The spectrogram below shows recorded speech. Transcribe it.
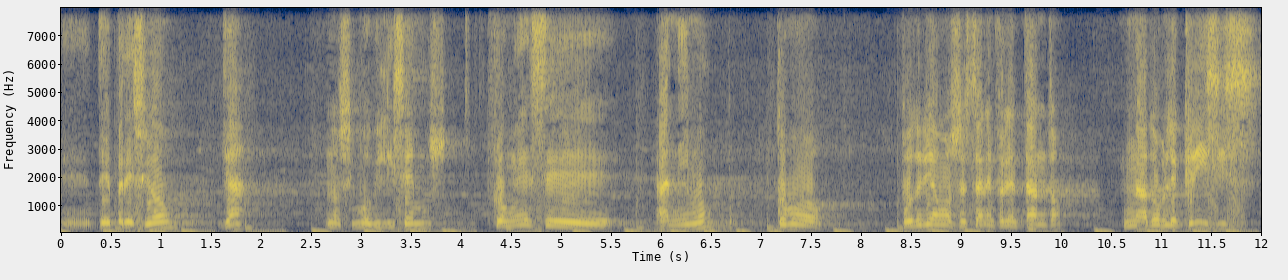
eh, depresión, ya nos inmovilicemos con ese ánimo, ¿cómo podríamos estar enfrentando una doble crisis,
